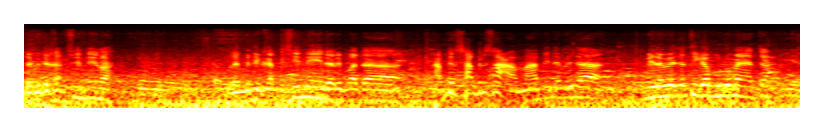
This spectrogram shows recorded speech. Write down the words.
lebih dekat sini lah. Lebih dekat di sini daripada hampir hampir sama, beda-beda beda-beda 30 meter. Iya.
